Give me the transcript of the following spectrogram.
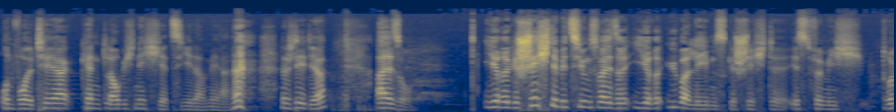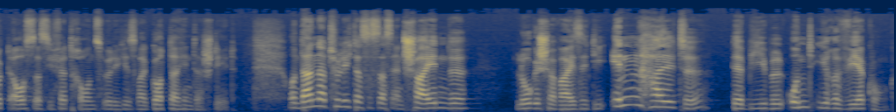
Und Voltaire kennt, glaube ich, nicht jetzt jeder mehr. Ne? Versteht ihr? Also, ihre Geschichte beziehungsweise ihre Überlebensgeschichte ist für mich, drückt aus, dass sie vertrauenswürdig ist, weil Gott dahinter steht. Und dann natürlich, das ist das Entscheidende, logischerweise die Inhalte der Bibel und ihre Wirkung.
